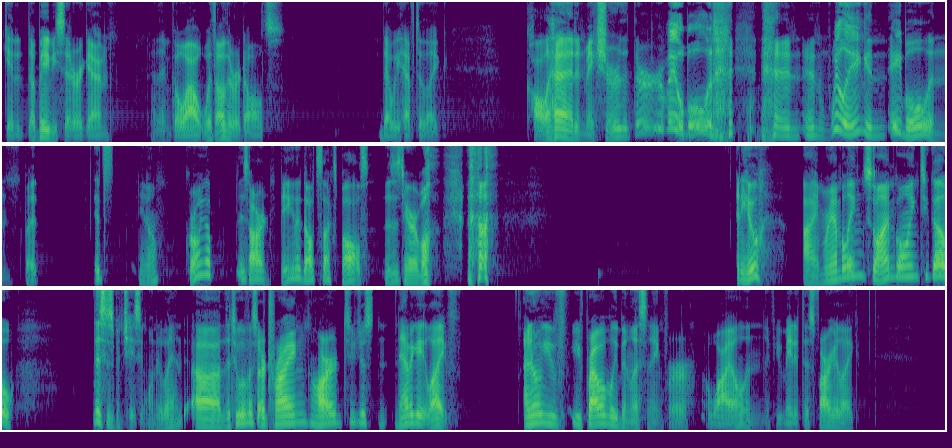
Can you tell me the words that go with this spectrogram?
get a babysitter again and then go out with other adults that we have to like call ahead and make sure that they're available and and and willing and able and but it's you know growing up is hard being an adult sucks balls this is terrible anywho I'm rambling, so I'm going to go. This has been Chasing Wonderland. Uh, the two of us are trying hard to just navigate life. I know you've you've probably been listening for a while, and if you made it this far, you're like,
